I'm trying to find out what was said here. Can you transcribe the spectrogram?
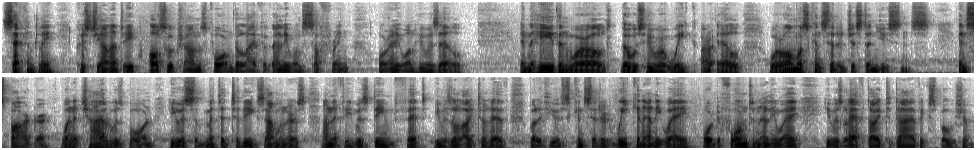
Secondly, Christianity also transformed the life of anyone suffering or anyone who was ill. In the heathen world, those who were weak or ill were almost considered just a nuisance. In Sparta, when a child was born, he was submitted to the examiners, and if he was deemed fit, he was allowed to live. But if he was considered weak in any way or deformed in any way, he was left out to die of exposure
